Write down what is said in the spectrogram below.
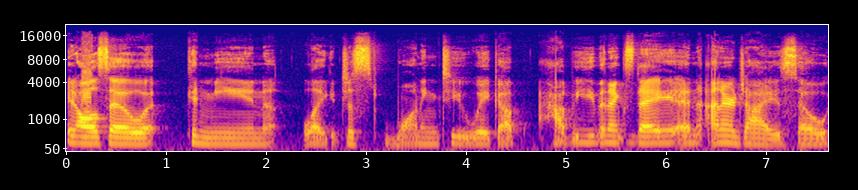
it also can mean like just wanting to wake up happy the next day and energized. So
